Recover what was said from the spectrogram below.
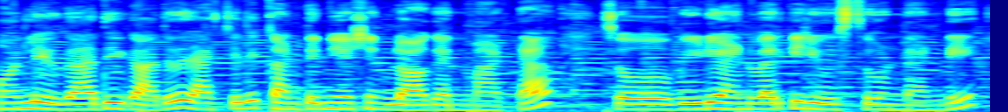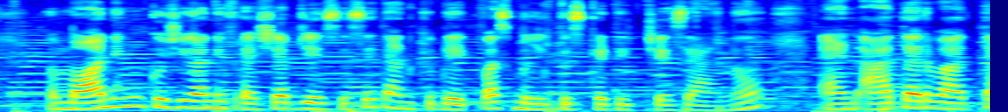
ఓన్లీ ఉగాది కాదు యాక్చువల్లీ కంటిన్యూషన్ వ్లాగ్ అనమాట సో వీడియో ఎండ్ వరకు చూస్తూ ఉండండి. మార్నింగ్ కుషిగాని ఫ్రెష్ అప్ చేసేసి దానికి బ్రేక్ఫాస్ట్ మిల్క్ బిస్కెట్ ఇచ్చేసాను. అండ్ ఆ తర్వాత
